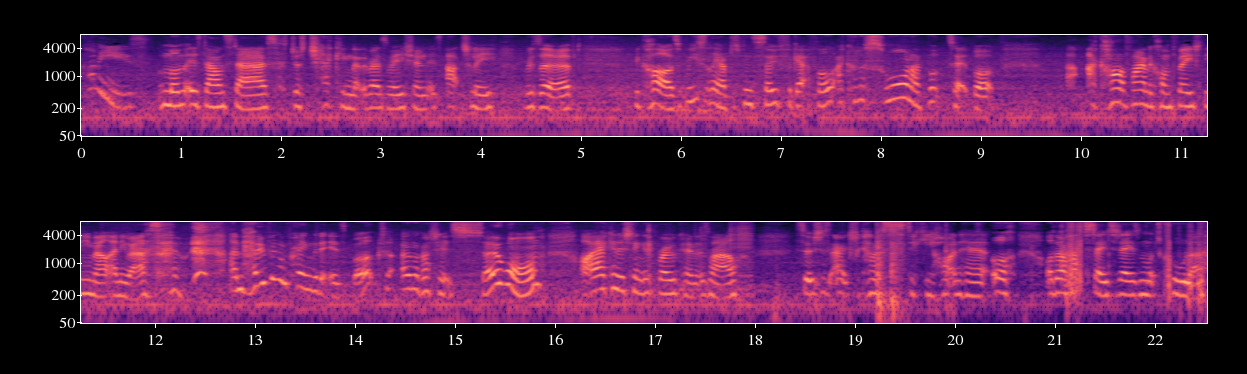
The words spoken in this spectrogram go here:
Connie's. Mum is downstairs just checking that the reservation is actually reserved because recently I've just been so forgetful. I could have sworn I booked it, but I can't find a confirmation email anywhere, so I'm hoping and praying that it is booked. Oh my gosh, it's so warm. Our air conditioning is broken as well, so it's just actually kind of sticky hot in here. Ugh. Although I have to say today is much cooler,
